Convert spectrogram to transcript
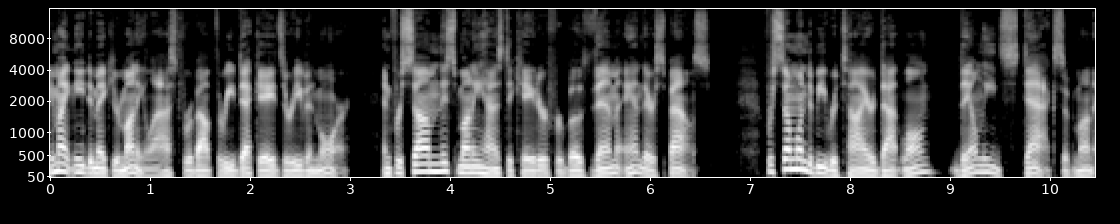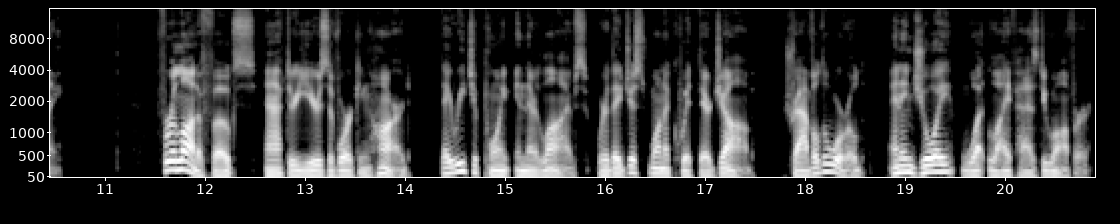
you might need to make your money last for about three decades or even more, and for some, this money has to cater for both them and their spouse. For someone to be retired that long, they'll need stacks of money. For a lot of folks, after years of working hard, they reach a point in their lives where they just want to quit their job, travel the world, and enjoy what life has to offer.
